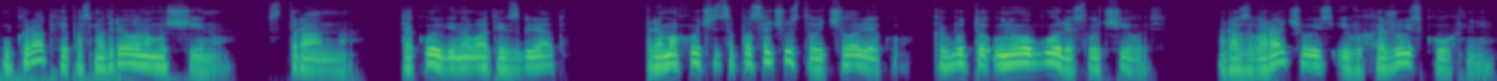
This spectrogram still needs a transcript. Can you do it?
Украдкой посмотрела на мужчину. Странно. Такой виноватый взгляд. Прямо хочется посочувствовать человеку, как будто у него горе случилось. Разворачиваюсь и выхожу из кухни.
